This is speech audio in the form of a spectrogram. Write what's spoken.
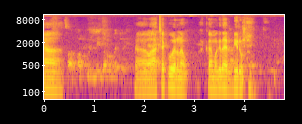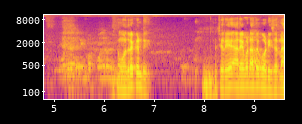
ആ. ആ വാച്ചൊക്കെ വരണം ഒക്കെ നമുക്ക് തരണ്ടി വരും. മോതിരൊക്കെ ഉണ്ട്. ചെറിയ അറിയപ്പെടാത്ത കോടീശ്വരനാ.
